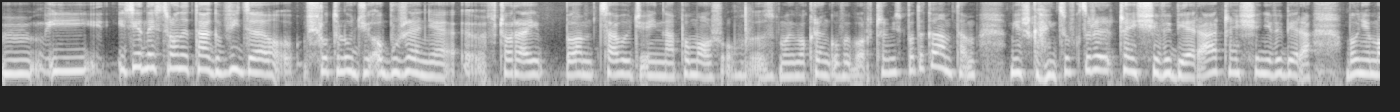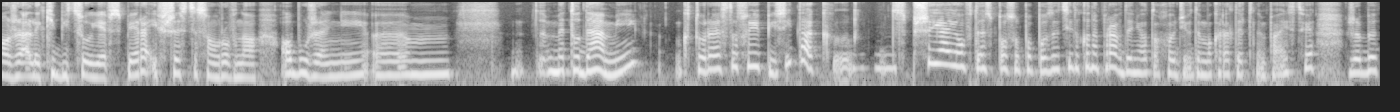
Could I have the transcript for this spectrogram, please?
Mm, I, I, z jednej strony tak, widzę wśród ludzi oburzenie. Wczoraj byłam cały dzień na Pomorzu w moim okręgu wyborczym i spotykałam tam mieszkańców, którzy część się wybiera, część się nie wybiera, bo nie może, ale kibicuje, wspiera i wszyscy są równo oburzeni um, metodami, które stosuje PiS. I tak sprzyjają w ten sposób opozycji, tylko naprawdę nie o to chodzi w demokratycznym państwie, żeby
